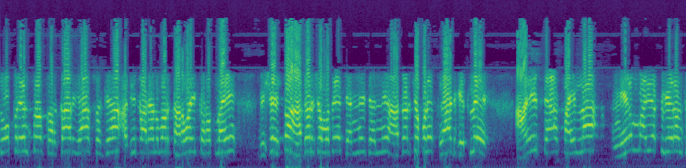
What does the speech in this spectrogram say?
जोपर्यंत सरकार या सगळ्या अधिकाऱ्यांवर कारवाई करत नाही विशेषतः आदर्शमध्ये ज्यांनी ज्यांनी आदर्शपणे फ्लॅट घेतले आणि त्या साईडला नियमबाह्य क्लिअरन्स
